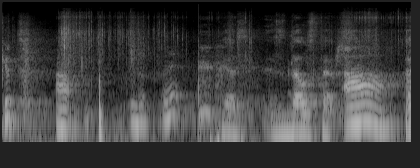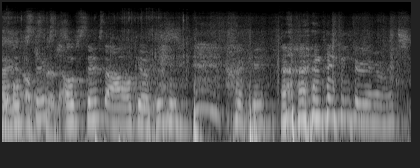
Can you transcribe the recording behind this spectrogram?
You have the ticket? 아, 이거, 네? Yes, it's downstairs. 아, 어, 아니, upstairs? upstairs. upstairs? 아, 오케이, 오케이. 오케이. Thank you very much.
